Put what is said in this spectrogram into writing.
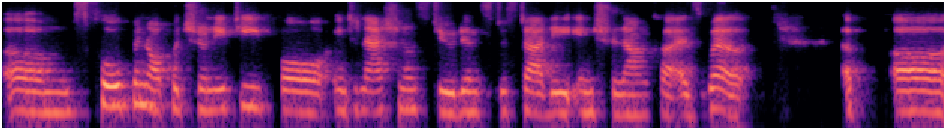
um, scope and opportunity for international students to study in Sri Lanka as well. Uh, uh,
